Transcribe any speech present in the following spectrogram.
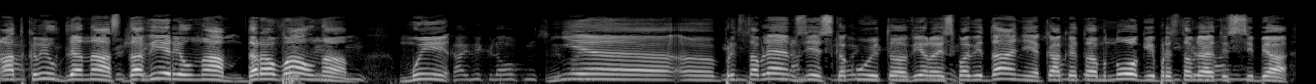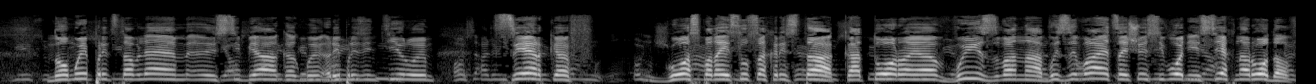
открыл для нас, доверил нам, даровал нам. Мы не э, представляем здесь какое-то вероисповедание, как это многие представляют из себя, но мы представляем э, себя, как бы репрезентируем церковь Господа Иисуса Христа, которая вызвана, вызывается еще сегодня из всех народов,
